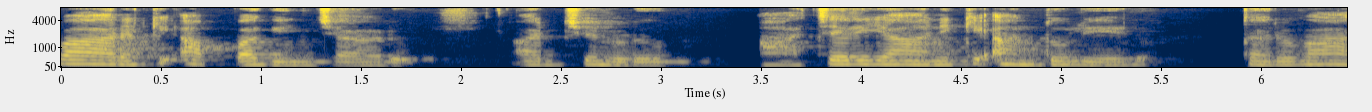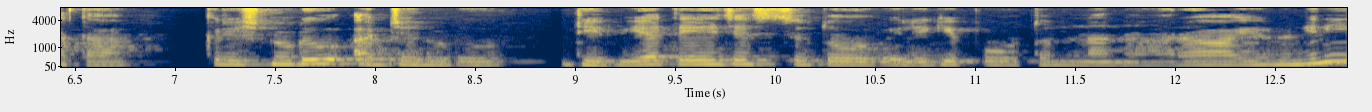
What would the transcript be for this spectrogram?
వారికి అప్పగించాడు. అర్జునుడు ఆశ్చర్యానికి అంతులేదు. తరువాత కృష్ణుడు అర్జునుడు దివ్య తేజస్సుతో వెలిగిపోతున్న నారాయణుని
